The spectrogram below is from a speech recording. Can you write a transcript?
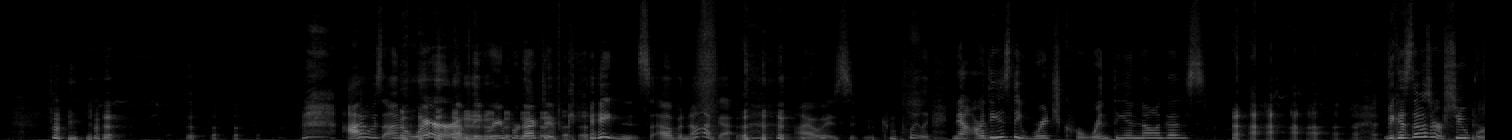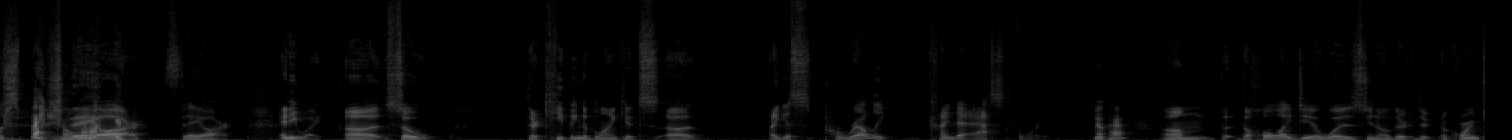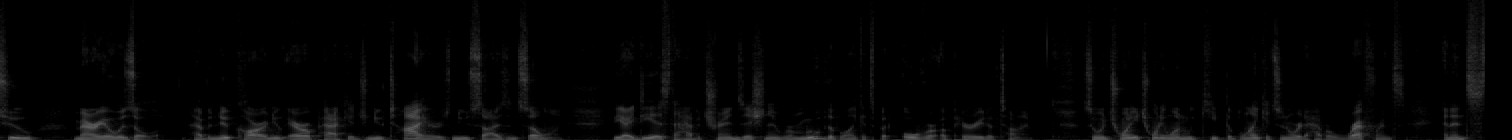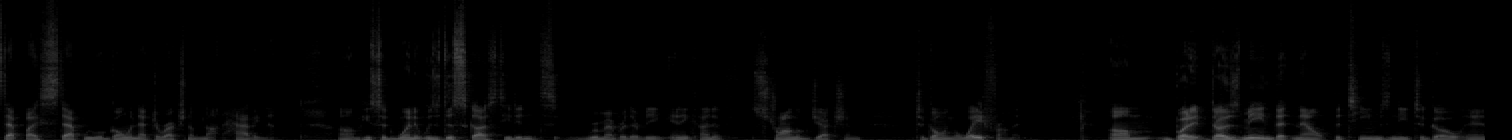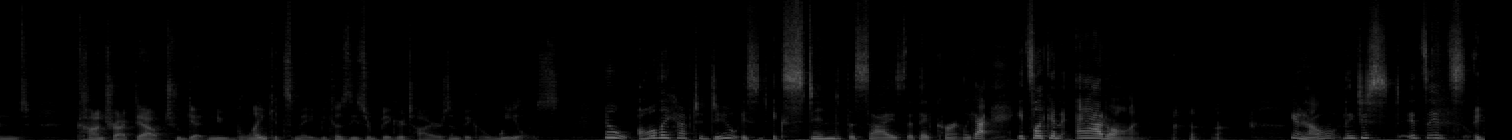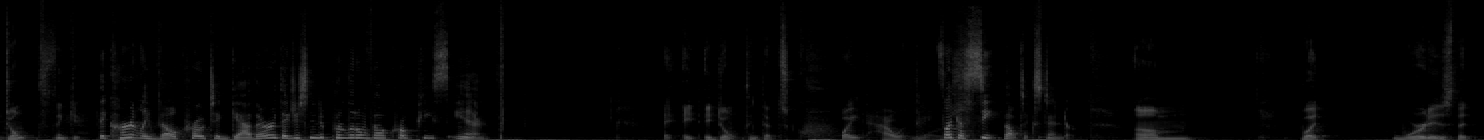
I was unaware of the reproductive cadence of a naga. I was completely. Now, are these the rich Corinthian nagas? Because those are super special. They are. They are. Anyway, uh, so they're keeping the blankets. Uh, I guess Pirelli kind of asked for it. Okay. Um, the, the whole idea was, you know, they're, they're, according to Mario Isola, have a new car, a new aero package, new tires, new size, and so on. The idea is to have a transition and remove the blankets, but over a period of time. So in 2021, we keep the blankets in order to have a reference, and then step by step, we will go in that direction of not having them. Um, he said when it was discussed, he didn't remember there being any kind of strong objection to going away from it. Um, but it does mean that now the teams need to go and contract out to get new blankets made because these are bigger tires and bigger wheels. No, all they have to do is extend the size that they've currently got. It's like an add-on. you know, they just it's it's I don't think it. they currently velcro together. They just need to put a little velcro piece in. I, I- don't think that's quite how it works. It's like a seatbelt extender. Um, but word is that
